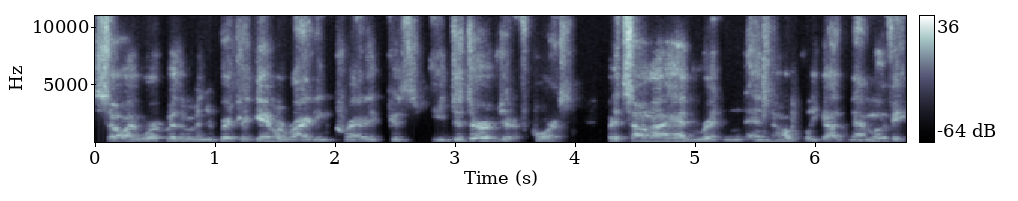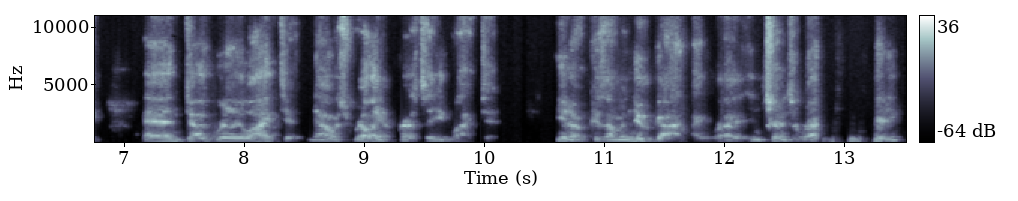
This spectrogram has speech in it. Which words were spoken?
So I worked with him in the bridge. I gave him a writing credit because he deserved it, of course. But it's a song I had written and hopefully got in that movie. And Doug really liked it. And I was really impressed that he liked it. You know, because I'm a new guy, right? In terms of writing.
